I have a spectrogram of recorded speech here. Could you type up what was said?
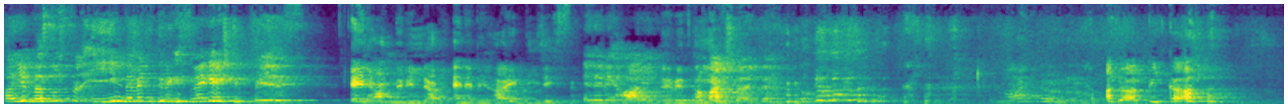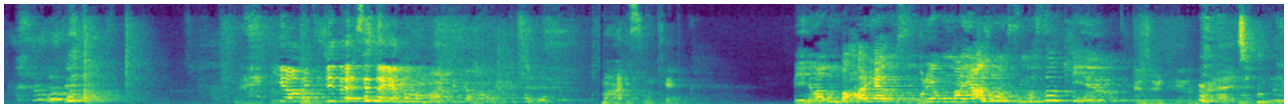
Hayır nasılsın? İyiyim demek direkt isme geçtik biz. Elhamdülillah ene bir hayır diyeceksin. Ene bir hain. Evet, Tam iyi. başla hadi. Arabika. Ya Hatice derse dayanamam artık ama. Ma ismuke. Benim adım Bahar yazmışsın. Buraya bundan yazmamışsın. Nasıl okuyayım? Özür dilerim öğrencim.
